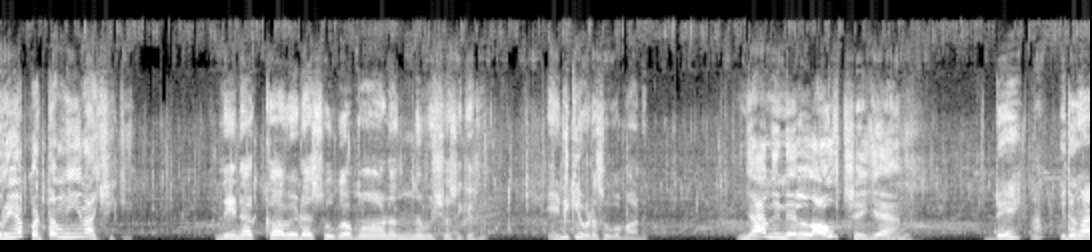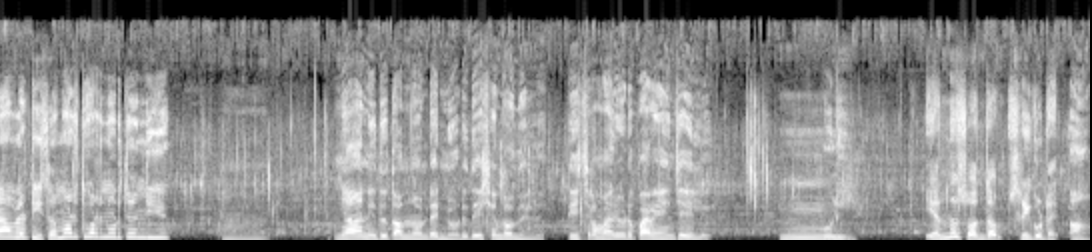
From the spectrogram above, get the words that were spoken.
പ്രിയപ്പെട്ട മീനാക്ഷിക്ക് നിനക്കവിടെ സുഖമാണെന്ന് വിശ്വസിക്കുന്നു. എനിക്കിവിടെ സുഖമാണ്. ഞാൻ നിന്നെ ലവ് ചെയ്യുകയാണ് ഡേ ഇതെങ്ങനെ അവളെ ടീച്ചർമാരടുത്ത് പറഞ്ഞു കൊടുത്താൽ എന്ത് ചെയ്യും? ഞാൻ ഇത് തന്നോണ്ട് എന്നോട് ദേഷ്യം തോന്നരുത്. ടീച്ചർമാരോട് പറയുകയും ചെയ്യൽ. പൊളി. എന്ന് സ്വന്തം ശ്രീകുട്ടൻ. ആ.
